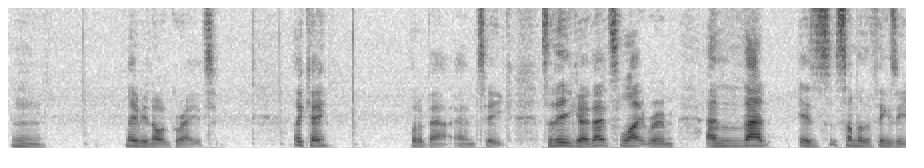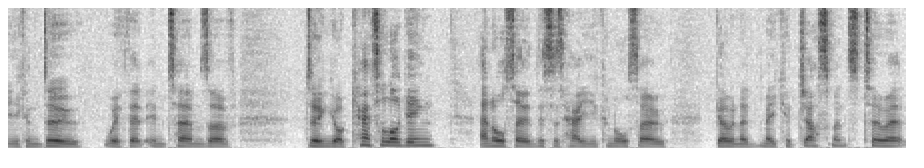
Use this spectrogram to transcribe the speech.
Hmm, maybe not great. Okay, what about antique? So there you go, that's Lightroom, and that is some of the things that you can do with it in terms of doing your cataloging, and also this is how you can also go and make adjustments to it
